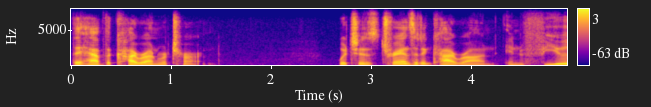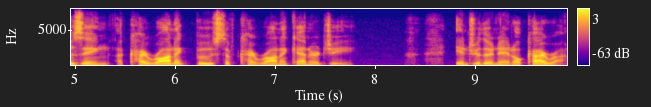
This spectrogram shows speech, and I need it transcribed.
they have the Chiron return, which is transiting Chiron, infusing a Chironic boost of Chironic energy into their natal chiron.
